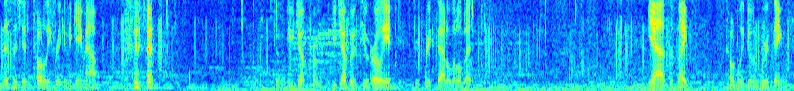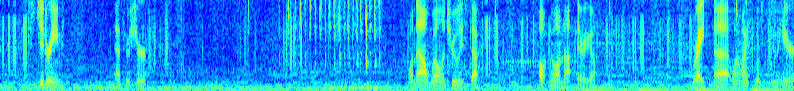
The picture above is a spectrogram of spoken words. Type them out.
And this is just totally freaking the game out. Because if you jump from- if you jump it too early, it, it freaks out a little bit. Yeah, this is like, totally doing weird things. It's jittering. That's for sure. Well now I'm well and truly stuck. Oh, no I'm not, there we go. Right, uh, what am I supposed to do here?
